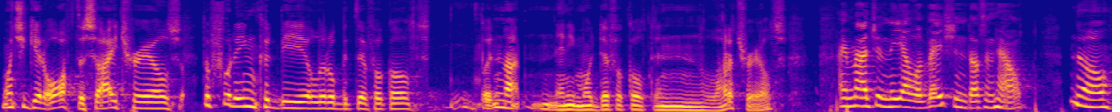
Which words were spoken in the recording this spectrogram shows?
once you get off the side trails, the footing could be a little bit difficult, but not any more difficult than a lot of trails. I imagine the elevation doesn't help. No,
